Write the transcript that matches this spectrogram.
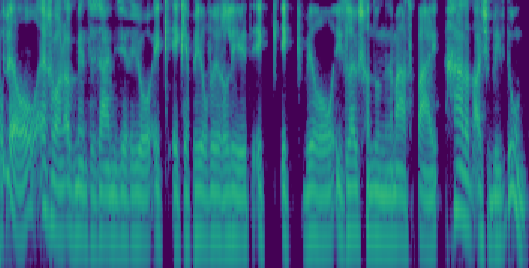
Terwijl er gewoon ook mensen zijn die zeggen: joh, ik, ik heb heel veel geleerd. Ik, ik wil iets leuks gaan doen in de maatschappij. Ga dat alsjeblieft doen.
